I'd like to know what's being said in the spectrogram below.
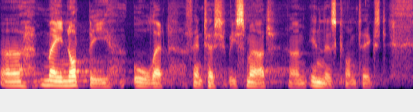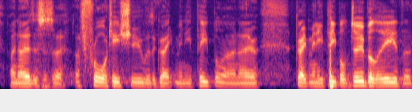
uh, may not be all that fantastically smart um, in this context. I know this is a, a, fraught issue with a great many people. I know a great many people do believe that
